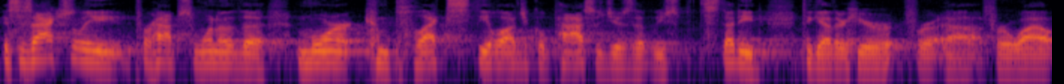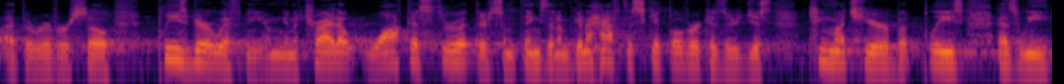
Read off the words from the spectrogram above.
This is actually perhaps one of the more complex theological passages that we've studied together here for, uh, for a while at the river. So please bear with me. I'm going to try to walk us through it. There's some things that I'm going to have to skip over because there's just too much here. But please, as we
